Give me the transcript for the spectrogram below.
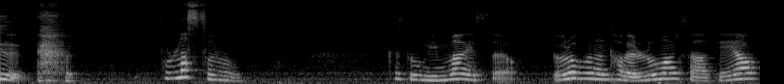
그 몰랐어요. 그래서 너무 민망했어요. 여러분은 다 멜로망스 아세요?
